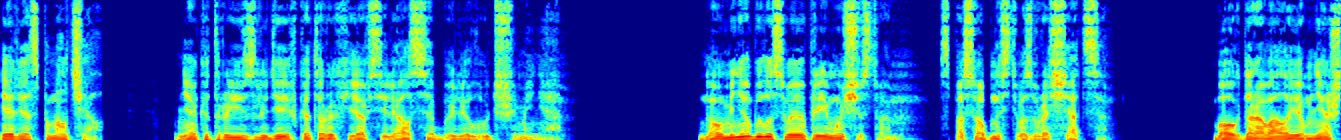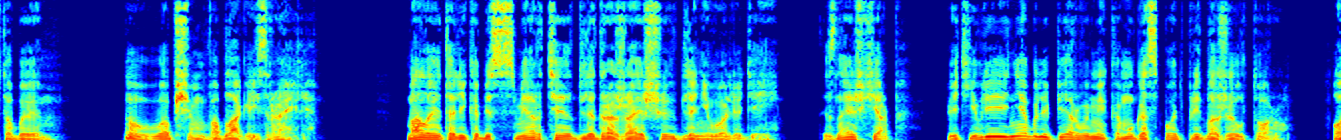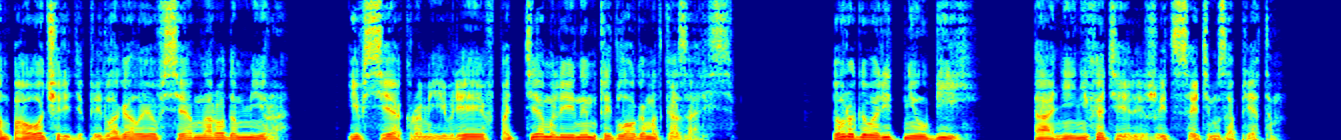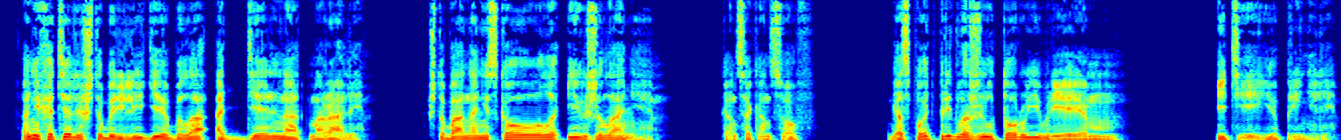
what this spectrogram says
Элиас помолчал. Некоторые из людей, в которых я вселялся, были лучше меня. Но у меня было свое преимущество — способность возвращаться. Бог даровал ее мне, чтобы... Ну, в общем, во благо Израиля. Малая талика бессмертия для дрожайших для него людей. Ты знаешь, Херб, ведь евреи не были первыми, кому Господь предложил Тору. Он по очереди предлагал ее всем народам мира, и все, кроме евреев, под тем или иным предлогом отказались. Тора говорит «не убий», а они не хотели жить с этим запретом. Они хотели, чтобы религия была отдельно от морали, чтобы она не сковывала их желания. В конце концов, Господь предложил Тору евреям, и те ее приняли.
